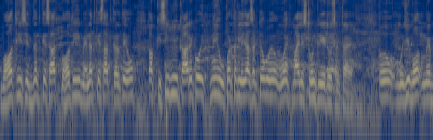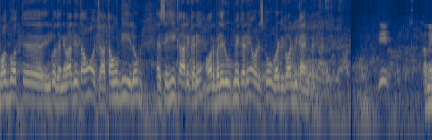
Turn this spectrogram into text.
बहुत ही शिद्दत के साथ बहुत ही मेहनत के साथ करते हो तो आप किसी भी कार्य को इतने ऊपर तक ले जा सकते हो वो वो एक माइल क्रिएट हो सकता है। तो मुझे बहुत मैं बहुत बहुत अ, इनको धन्यवाद देता हूँ और चाहता हूँ कि ये लोग ऐसे ही कार्य करें और बड़े रूप में करें और इसको वर्ल्ड रिकॉर्ड भी कायम करें જી અને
